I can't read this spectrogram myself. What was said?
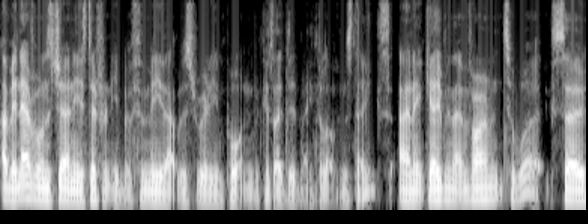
I mean, everyone's journey is differently, but for me, that was really important because I did make a lot of mistakes, and it gave me that environment to work. So,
